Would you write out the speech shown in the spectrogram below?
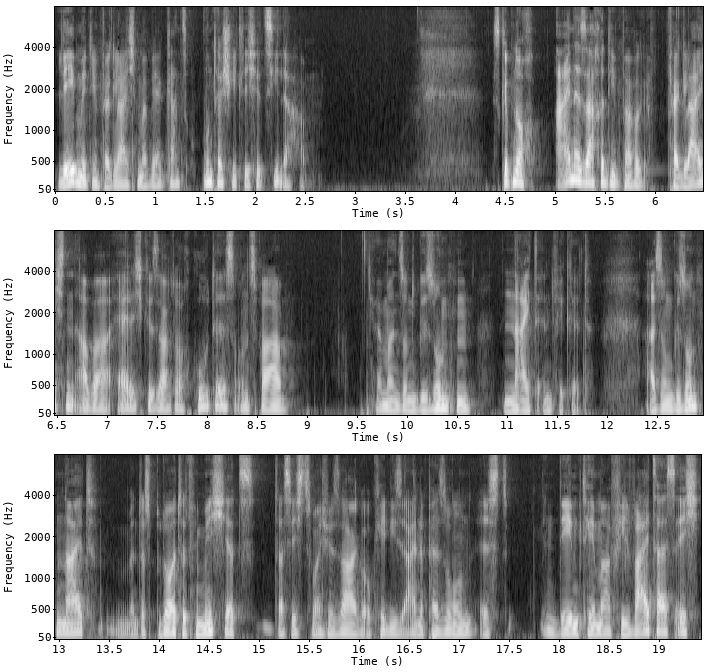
Leben mit ihm vergleichen, weil wir ganz unterschiedliche Ziele haben. Es gibt noch eine Sache, die wir vergleichen, aber ehrlich gesagt auch gut ist, und zwar, wenn man so einen gesunden Neid entwickelt. Also einen gesunden Neid, das bedeutet für mich jetzt, dass ich zum Beispiel sage, okay, diese eine Person ist in dem Thema viel weiter als ich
